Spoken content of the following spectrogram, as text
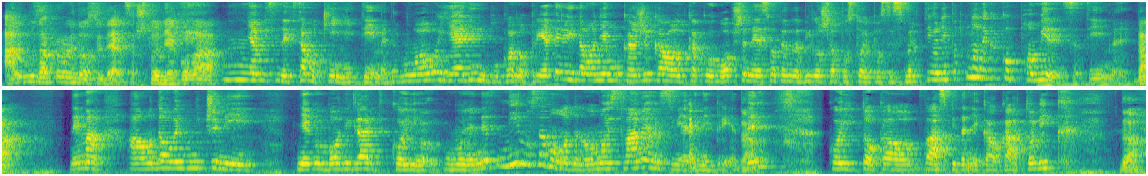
Ali mu zapravo nedostaju deca, što njegova... Mm, Ja mislim da ih samo kinji time, da mu ovo jedini bukvalno prijatelj i da on njemu kaže kao kako uopšte ne smatra da bilo šta postoji posle smrti, on je potpuno nekako pomiren sa time. Da, Nema, a onda ovaj mučeni njegov bodyguard koji mu je, ne, nije mu samo odan, on mu je stvarno, ja mislim, jedini prijatelj, koji to kao vaspitan je kao katolik, da.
